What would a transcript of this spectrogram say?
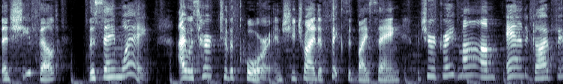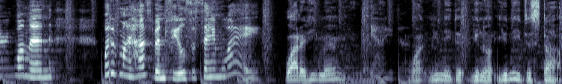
that she felt the same way. I was hurt to the core, and she tried to fix it by saying, But you're a great mom and a God fearing woman. What if my husband feels the same way? Why did he marry you? Lady? Yeah, he does. Why you need to, you know, you need to stop.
